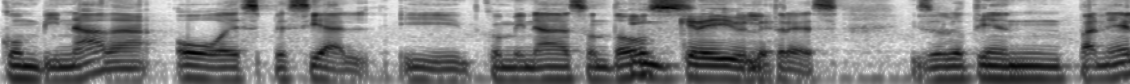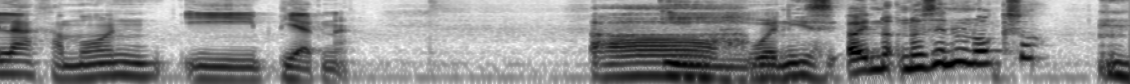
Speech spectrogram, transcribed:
combinada o especial. Y combinada son dos Increíble. y tres. Y solo tienen panela, jamón y pierna. Ah, buenísimo. ¿No, es en un Oxxo?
